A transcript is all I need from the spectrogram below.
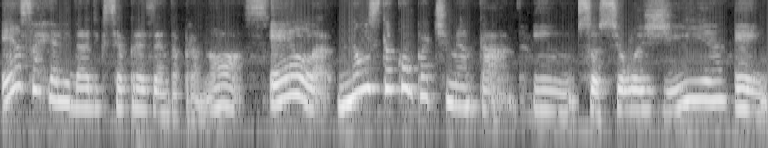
essa realidade que se apresenta para nós, ela não está compartimentada em sociologia, em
